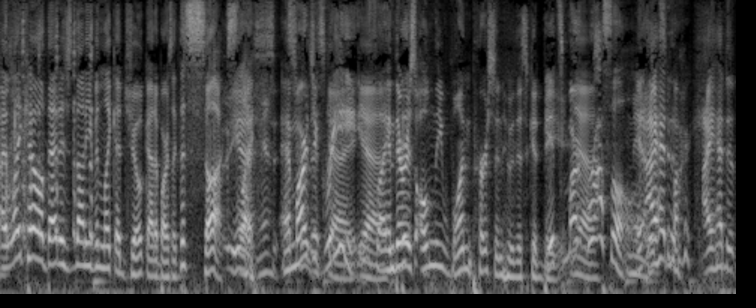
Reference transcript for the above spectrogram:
I like how that is not even like a joke out of bars. Like this sucks. Yes. Like, And screw Marge this agrees. guy. Yeah. Like, and there is only one person who this could be. It's Mark Yeah. Russell. And I had to. Mark. I had to.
